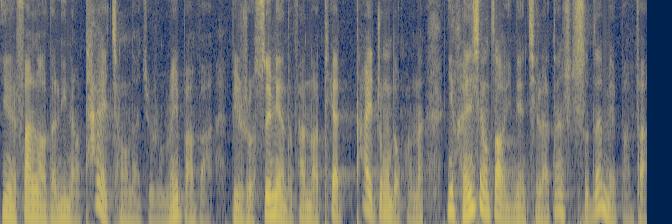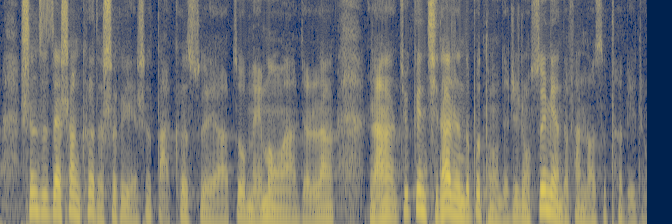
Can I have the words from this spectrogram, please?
因为烦恼的力量太强了，就是没。办法，比如说睡眠的烦恼太太重的话呢，你很想早一点起来，但是实在没办法，甚至在上课的时候也是打瞌睡啊，做美梦啊，就是让，然后就跟其他人的不同的这种睡眠的烦恼是特别重。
